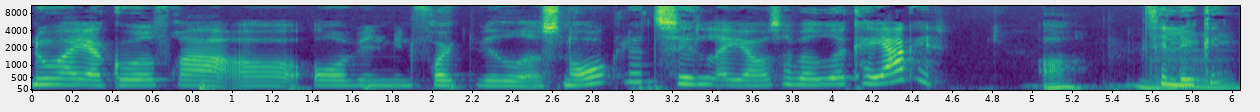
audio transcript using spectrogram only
nu har jeg gået fra at overvinde min frygt ved at snorkle, til at jeg også har været ude at kajakke. Ah. Tillykke.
